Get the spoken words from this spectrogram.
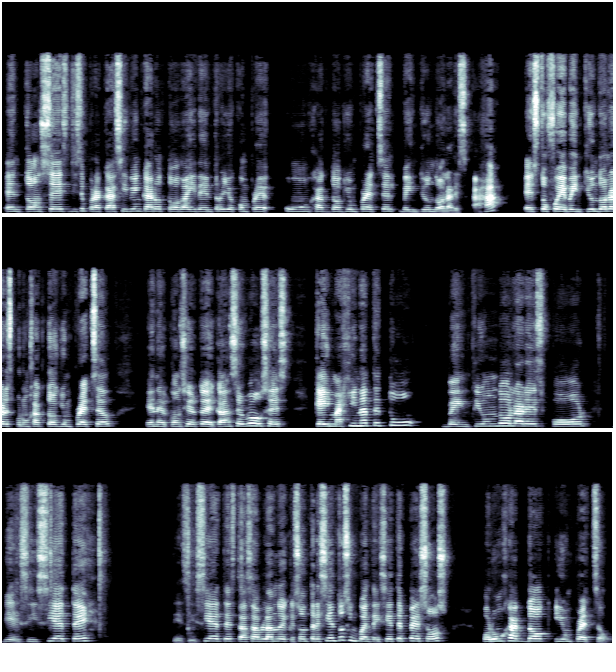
Entonces, dice por acá, si bien caro todo ahí dentro, yo compré un hot dog y un pretzel, 21 dólares. Ajá, esto fue 21 dólares por un hot dog y un pretzel en el concierto de Cancer Roses, que imagínate tú, 21 dólares por 17, 17, estás hablando de que son 357 pesos por un hot dog y un pretzel.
